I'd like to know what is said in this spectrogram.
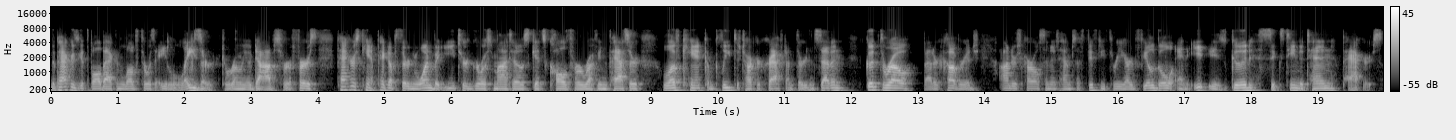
The Packers get the ball back, and Love throws a laser to Romeo Doubs for a first. Packers can't pick up third and one, but Yetur Gross Matos gets called for roughing the passer. Love can't complete to Tucker Kraft on third and seven. Good throw, better coverage. Anders Carlson attempts a 53 yard field goal, and it is good 16 to 10 Packers.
